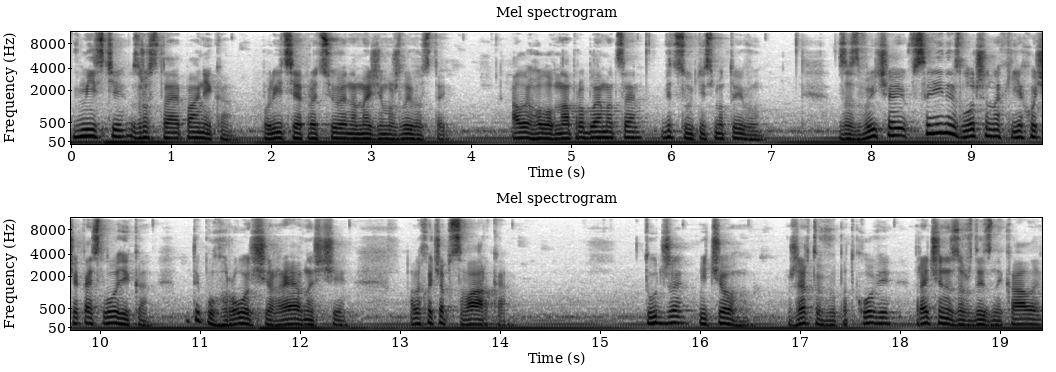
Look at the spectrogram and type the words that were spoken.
В місті зростає паніка, поліція працює на межі можливостей. Але головна проблема це відсутність мотиву. Зазвичай в серійних злочинах є хоч якась логіка, типу гроші, ревнощі, але хоча б сварка. Тут же нічого. Жертви випадкові, речі не завжди зникали,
